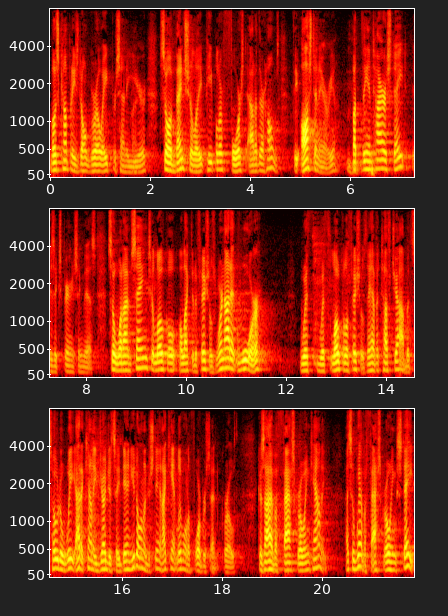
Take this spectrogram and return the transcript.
Most companies don't grow 8% a year. So eventually, people are forced out of their homes. The Austin area, but the entire state is experiencing this. So, what I'm saying to local elected officials, we're not at war with, with local officials. They have a tough job, but so do we. I had a county judge that say, Dan, you don't understand. I can't live on a 4% growth because I have a fast growing county. I said, We have a fast growing state.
